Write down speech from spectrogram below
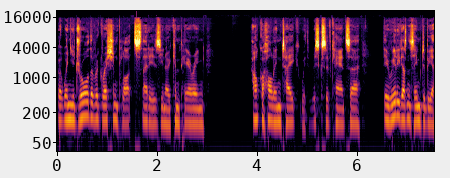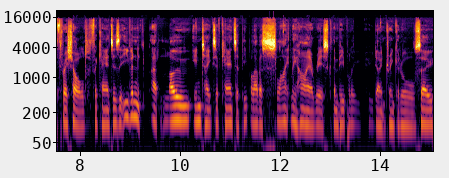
But when you draw the regression plots, that is, you know, comparing alcohol intake with risks of cancer, there really doesn't seem to be a threshold for cancers. Even at low intakes of cancer, people have a slightly higher risk than people who, who don't drink at all. So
